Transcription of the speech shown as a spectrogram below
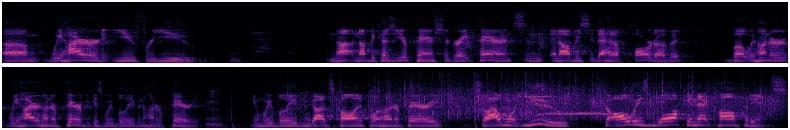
um, we hired you for you. Not, not because of your parents are great parents, and, and obviously that had a part of it, but we, Hunter, we hired Hunter Perry because we believe in Hunter Perry. Mm and we believe in God's calling upon Hunter Perry. So I want you to always walk in that confidence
